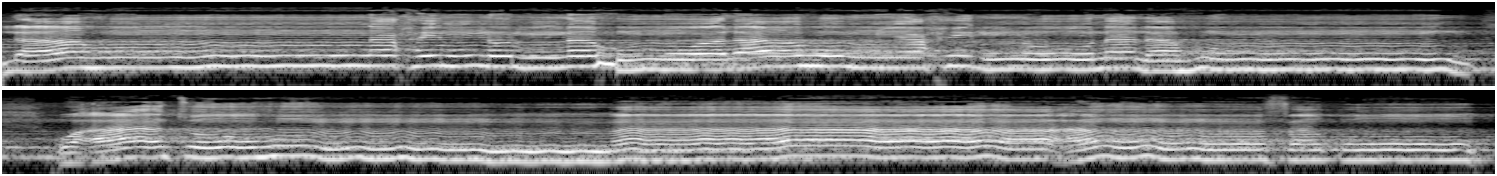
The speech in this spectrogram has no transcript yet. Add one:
لا هن حل لهم ولا هم يحلون لهم وآتوهم ما أنفقوا.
